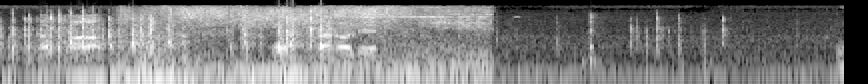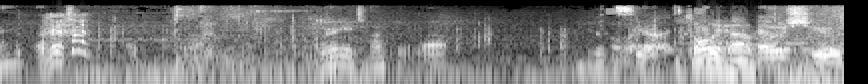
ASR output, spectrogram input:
Up top. Oh, Chronoed it. what? Up top? what are you talking about? Let's Oh my god. That's all they have. Oh shoot.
